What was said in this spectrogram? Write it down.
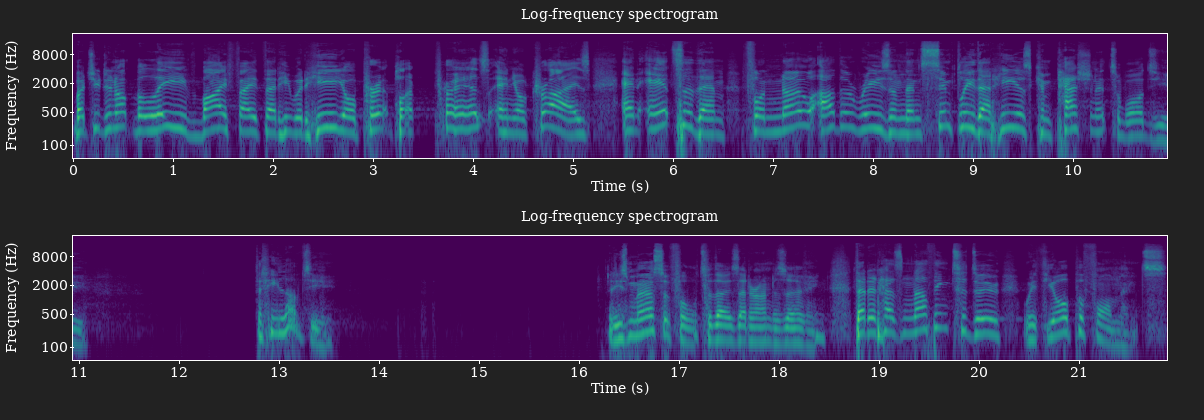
But you do not believe by faith that He would hear your prayers and your cries and answer them for no other reason than simply that He is compassionate towards you, that He loves you that He's merciful to those that are undeserving, that it has nothing to do with your performance,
